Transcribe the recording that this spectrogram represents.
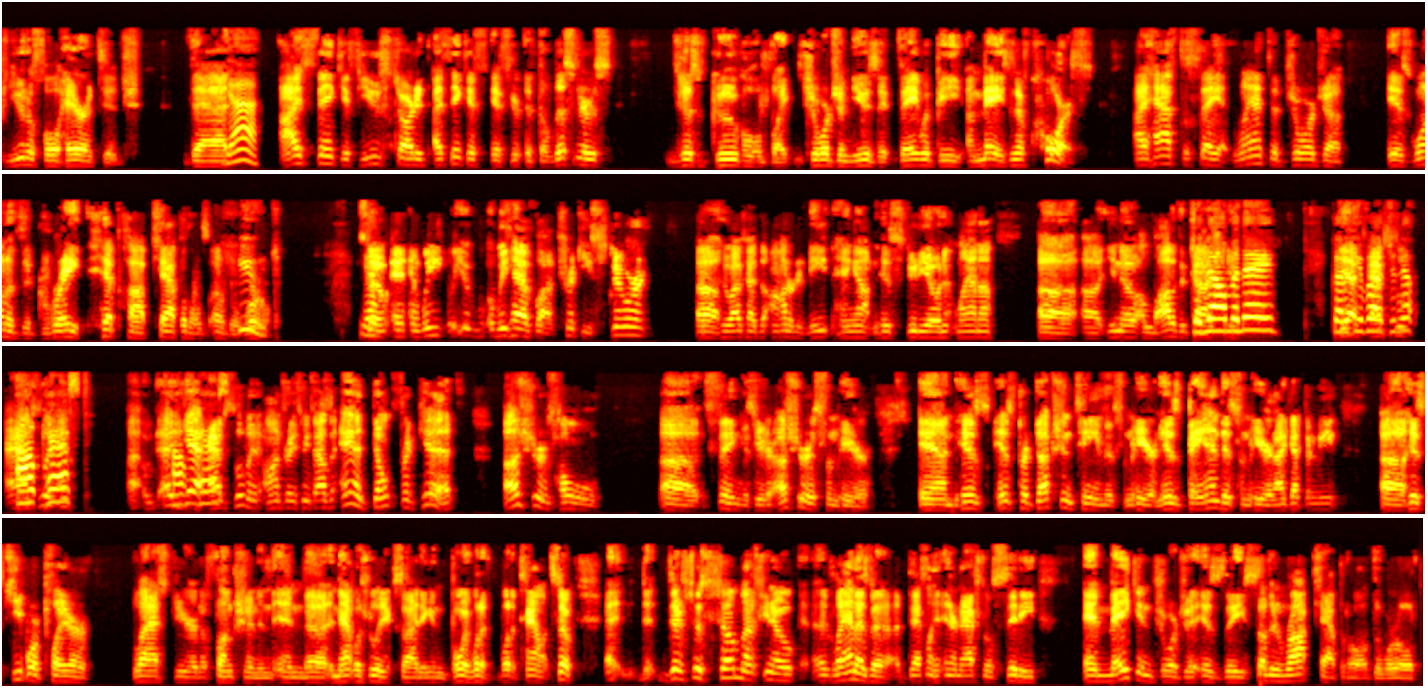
beautiful heritage that Yeah. I think if you started, I think if if you're, if the listeners just Googled like Georgia music, they would be amazed. And of course, I have to say, Atlanta, Georgia, is one of the great hip hop capitals of the Huge. world. Yeah. So, and, and we we have uh, Tricky Stewart, uh, who I've had the honor to meet, and hang out in his studio in Atlanta. Uh, uh, you know, a lot of the guys. Janelle Monae. Gotta Yeah, give out Janelle. Outkast. uh, uh, yeah, absolutely. Andre 3000. And don't forget, Usher's whole uh, thing is here. Usher is from here. And his his production team is from here, and his band is from here. And I got to meet uh, his keyboard player last year at a function, and and uh, and that was really exciting. And boy, what a what a talent! So uh, th- there's just so much. You know, Atlanta's a, a definitely an international city, and Macon, Georgia, is the Southern rock capital of the world.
